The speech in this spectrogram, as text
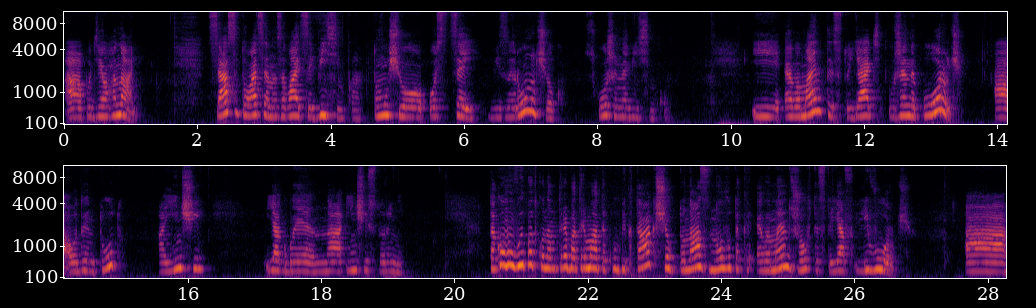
а по діагоналі. Ця ситуація називається вісімка, тому що ось цей візеруночок схожий на вісімку. І елементи стоять вже не поруч, а один тут, а інший якби на іншій стороні. В такому випадку нам треба тримати кубик так, щоб до нас знову таки елемент жовтий стояв ліворуч. А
